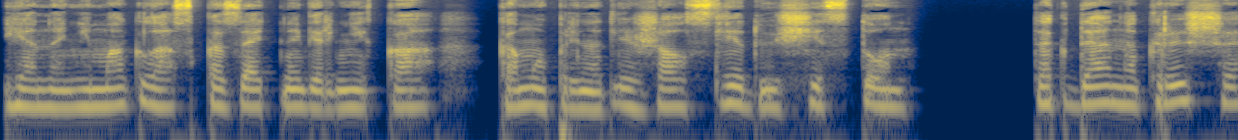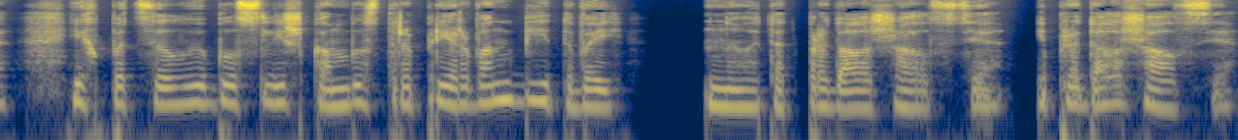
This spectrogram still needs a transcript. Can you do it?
И она не могла сказать наверняка, кому принадлежал следующий стон. Тогда на крыше их поцелуй был слишком быстро прерван битвой, но этот продолжался и продолжался.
